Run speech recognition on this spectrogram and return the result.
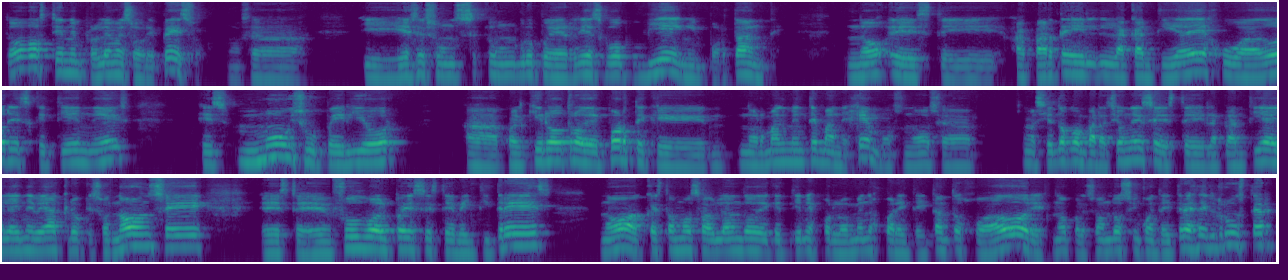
todos tienen problemas de sobrepeso. O sea, y ese es un, un, grupo de riesgo bien importante. ¿no? Este, aparte, la cantidad de jugadores que tienes es muy superior a cualquier otro deporte que normalmente manejemos, ¿no? O sea, haciendo comparaciones, este, la plantilla de la NBA creo que son 11, este, en fútbol pues este, 23, ¿no? Acá estamos hablando de que tienes por lo menos cuarenta y tantos jugadores, ¿no? Porque son 253 del rooster,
